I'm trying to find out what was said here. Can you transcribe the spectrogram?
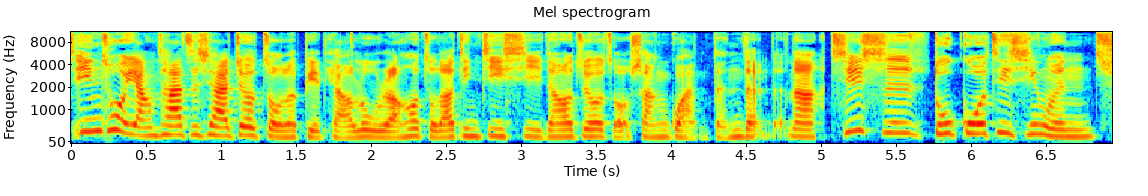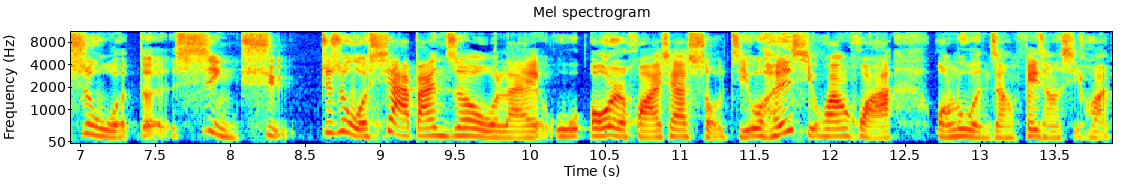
阴错阳差之下就走了别条路，然后走到经济系，然后最后走商管等等的。那其实读国际新闻是我的兴趣，就是我下班之后我来我偶尔划一下手机，我很喜欢划网络文章，非常喜欢，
